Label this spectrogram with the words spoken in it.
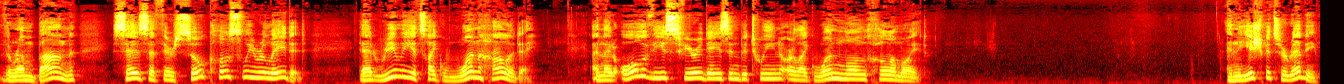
the Ramban says that they're so closely related that really it's like one holiday, and that all of these Sefira days in between are like one long Chol Hamoed. And the Ishbitzer Rebbe,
